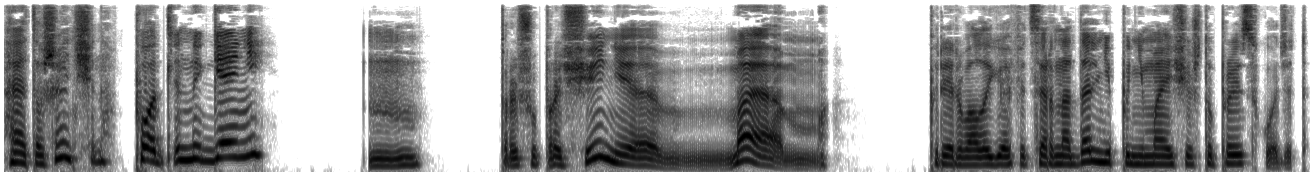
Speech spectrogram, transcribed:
Эта женщина — подлинный гений». М -м, «Прошу прощения, мэм», — прервал ее офицер Надаль, не понимающий, что происходит.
